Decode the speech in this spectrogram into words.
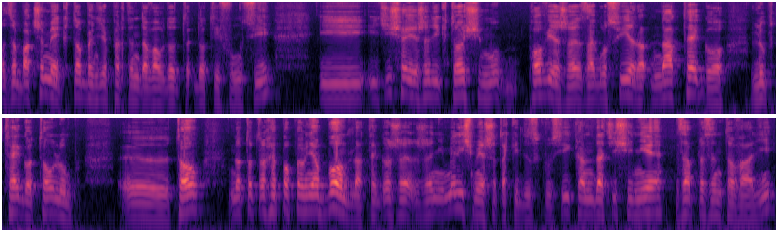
zobaczymy, kto będzie pretendował do, do tej funkcji. I, I dzisiaj, jeżeli ktoś mu powie, że zagłosuje na, na tego lub tego, tą lub y, tą, no to trochę popełnia błąd, dlatego że, że nie mieliśmy jeszcze takiej dyskusji. Kandydaci się nie zaprezentowali,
